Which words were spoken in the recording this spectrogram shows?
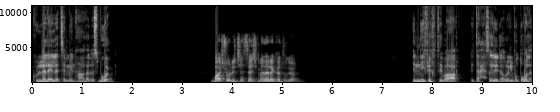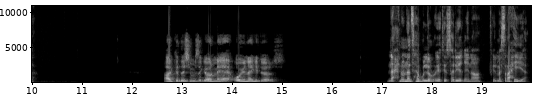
كل ليلة من هذا الأسبوع Başrol için seçmelere katılıyorum. إني في اختبار لتحصيل دور البطولة Arkadaşımızı görmeye oyuna gidiyoruz. نحن نذهب لرؤية صديقنا في المسرحية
